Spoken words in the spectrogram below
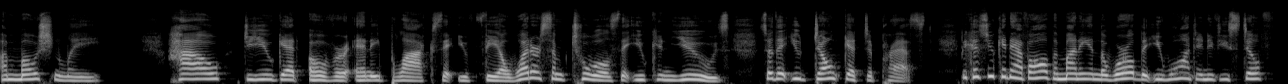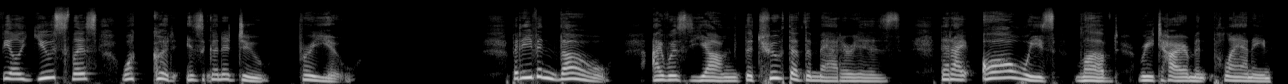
emotionally how do you get over any blocks that you feel? What are some tools that you can use so that you don't get depressed? Because you can have all the money in the world that you want, and if you still feel useless, what good is it going to do for you? But even though I was young, the truth of the matter is that I always loved retirement planning.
